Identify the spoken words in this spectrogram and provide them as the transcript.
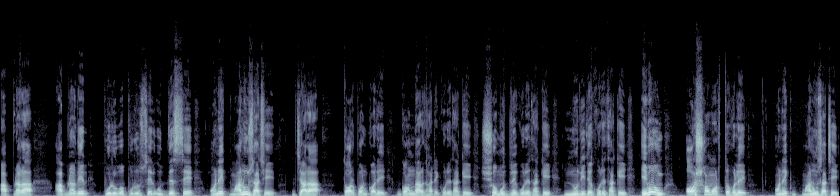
আপনারা, আপনাদের পূর্বপুরুষের উদ্দেশ্যে অনেক মানুষ আছে যারা তর্পণ করে, গঙ্গার ঘাটে করে থাকে, সমুদ্রে করে থাকে, নদীতে করে থাকে এবং অসমর্থ হলে অনেক মানুষ আছে,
